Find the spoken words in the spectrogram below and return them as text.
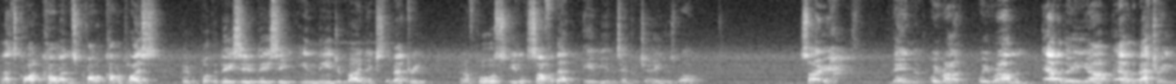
And that's quite common, it's commonplace. People put the DC to DC in the engine bay next to the battery and of course it'll suffer that ambient temperature heat as well. So then we run we run out of the uh, out of the battery,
